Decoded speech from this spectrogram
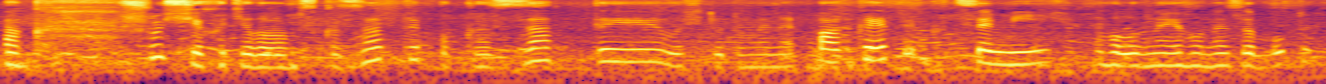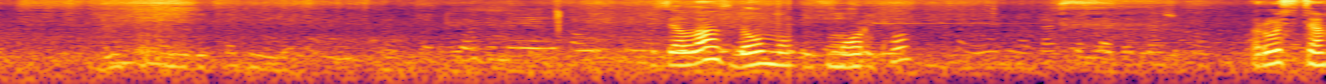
Так, що ще хотіла вам сказати, показати. Ось тут у мене пакетик. Це мій. Головне його не забути. Взяла з дому моркву. Ростя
